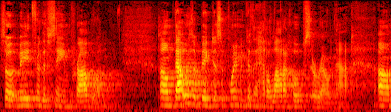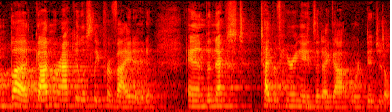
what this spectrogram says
So it made for the same problem. Um, that was a big disappointment because I had a lot of hopes around that. Um, but God miraculously provided, and the next type of hearing aids that I got were digital.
